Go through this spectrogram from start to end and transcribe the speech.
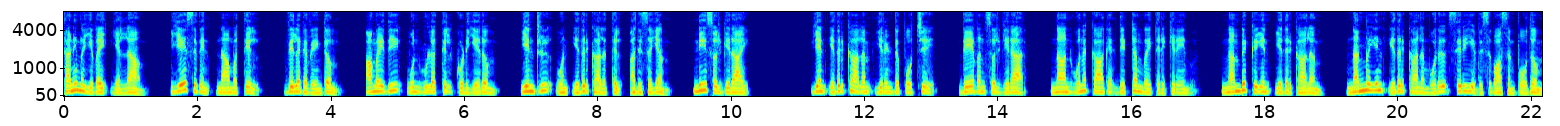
தனிமை இவை எல்லாம் இயேசுவின் நாமத்தில் விலக வேண்டும். அமைதி உன் உள்ளத்தில் குடியேறும். இன்று உன் எதிர்காலத்தில் அதிசயம் நீ சொல்கிறாய் என் எதிர்காலம் இருண்டு போச்சு தேவன் சொல்கிறார் நான் உனக்காக திட்டம் வைத்திருக்கிறேன். நம்பிக்கையின் எதிர்காலம் நன்மையின் எதிர்காலம் ஒரு சிறிய விசுவாசம் போதும்.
